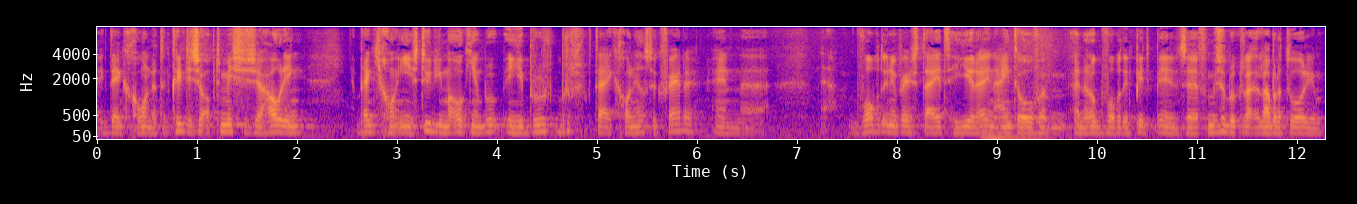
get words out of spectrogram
ik denk gewoon dat een kritische, optimistische houding brengt je gewoon in je studie, maar ook in je, in je beroep- beroepspraktijk gewoon een heel stuk verder. En nou, bijvoorbeeld de universiteit hier in Eindhoven en dan ook bijvoorbeeld in, Piet, in het uh, Van Musselbroek La- laboratorium.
